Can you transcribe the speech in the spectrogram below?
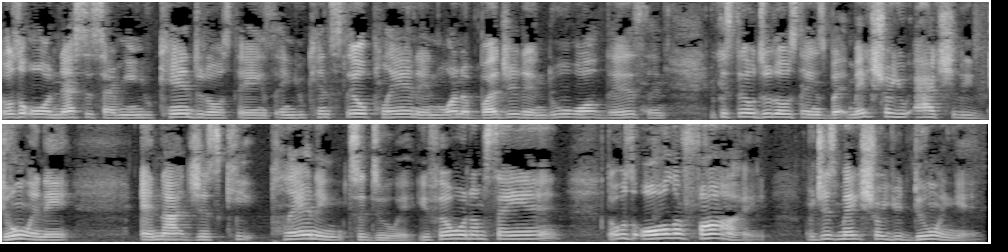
Those are all necessary, and you can do those things, and you can still plan and want to budget and do all this, and you can still do those things, but make sure you're actually doing it and not just keep planning to do it. You feel what I'm saying? Those all are fine, but just make sure you're doing it.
